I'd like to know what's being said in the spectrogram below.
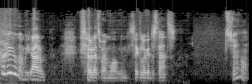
Woohoo! And we got him. So that's why I'm wobbling. Let's take a look at the stats. So,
